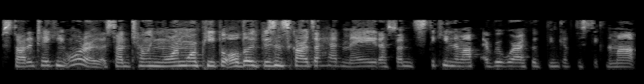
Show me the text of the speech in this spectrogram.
started taking orders. I started telling more and more people all those business cards I had made. I started sticking them up everywhere I could think of to stick them up.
